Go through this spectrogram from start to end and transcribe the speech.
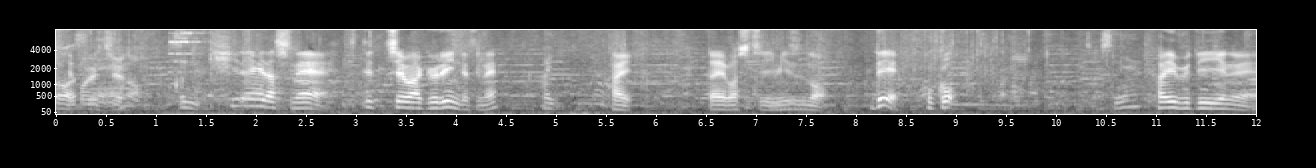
そう店舗別注の。はい綺麗だしね、ステッチはグリーンですね。はいはい。ダイバーシティ水野。で、ここ、そうですね 5DNA。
